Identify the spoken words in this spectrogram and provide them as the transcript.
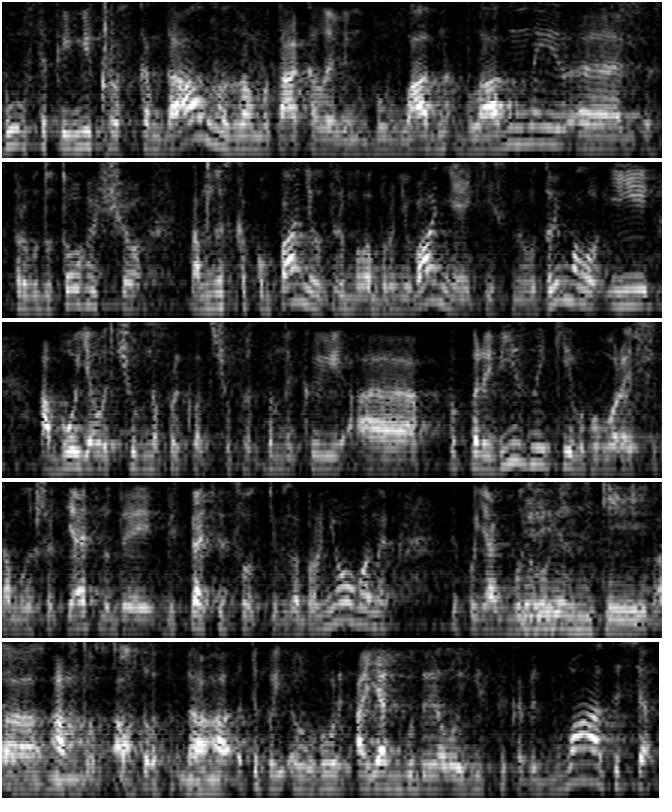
був такий мікроскандал, назвемо так, але він був влад- владнаний е, з приводу того, що там низка компаній отримала бронювання, якісь не отримало. І або я от чув, наприклад, що представники е, перевізників говорять, що там лише 5 людей від 5% заброньованих. Типу, як буде Перевізники А, Авто, авто, да, а, типу, говорить, а як буде логістика відбуватися?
